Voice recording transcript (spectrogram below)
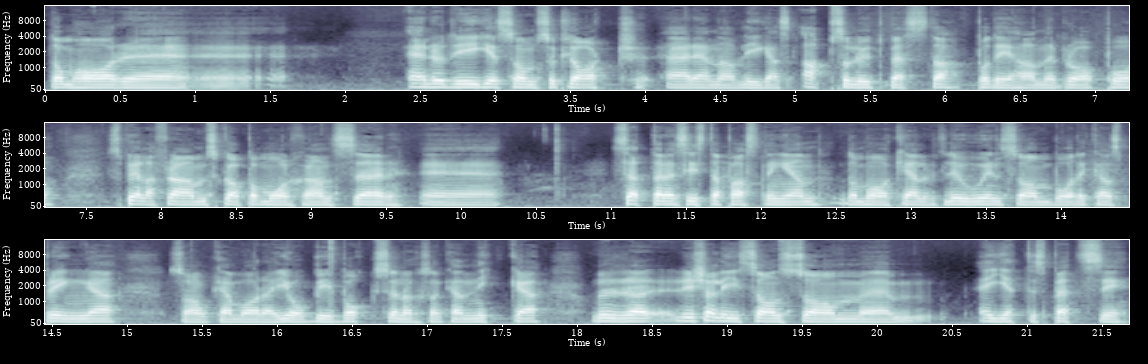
de har eh, en Rodriguez som såklart är en av ligans absolut bästa på det han är bra på. Spela fram, skapa målchanser. Eh, sätta den sista passningen. De har Calvert Lewin som både kan springa, som kan vara jobbig i boxen och som kan nicka. Richard Lison som eh, är jättespetsig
